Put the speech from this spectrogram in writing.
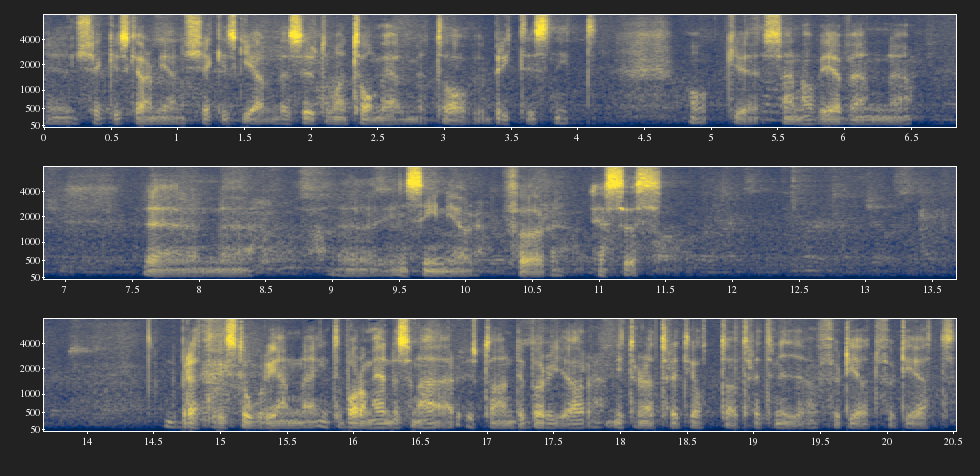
eh, tjeckiska armén, tjeckisk hjälm, dessutom en Tom-helmet av brittiskt snitt. Och eh, sen har vi även eh, en eh, insignier för SS. Det berättar historien, inte bara om händelserna här, utan det börjar 1938, 39, 41, 41.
